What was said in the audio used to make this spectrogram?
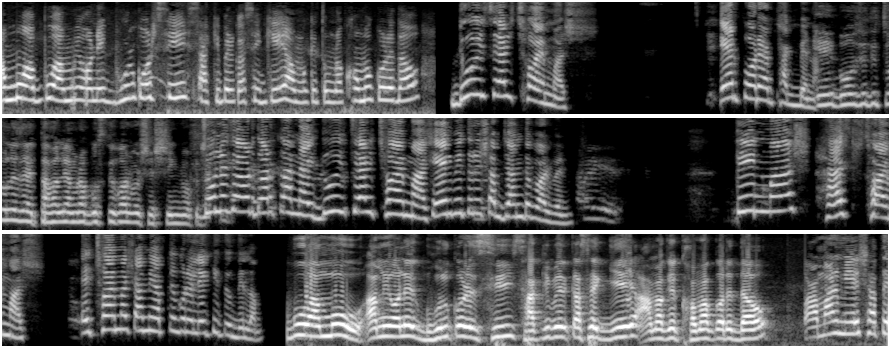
আম্মু আব্বু আমি অনেক ভুল করছি। সাকিবের কাছে গিয়ে আমাকে তোমরা ক্ষমা করে দাও। দুই চার ছয় মাস। এরপর আর থাকবে না। এই বউ যদি চলে যায় তাহলে আমরা বুঝতে পারব সে সিংহ চলে যাওয়ার দরকার নাই। দুই চার ছয় মাস। এর ভিতরে সব জানতে পারবেন। তিন মাস হ্যাঁ ছয় মাস। এই ছয় মাস আমি আপনি করে লিখিত দিলাম। আব্বু আম্মু আমি অনেক ভুল করেছি। সাকিবের কাছে গিয়ে আমাকে ক্ষমা করে দাও। আমার মেয়ের সাথে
